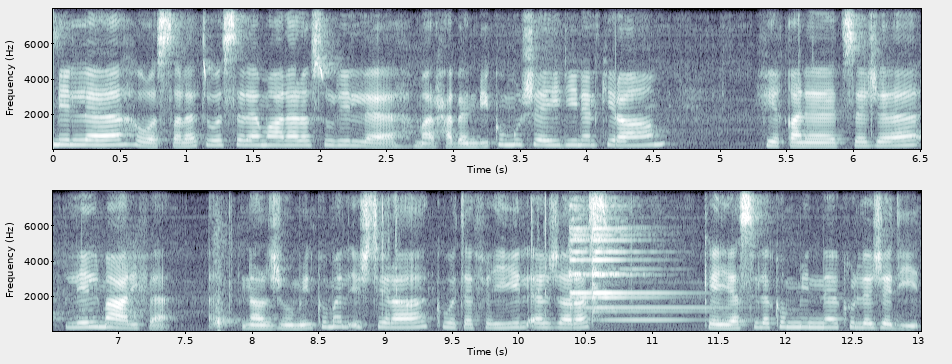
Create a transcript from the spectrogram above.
بسم الله والصلاة والسلام على رسول الله. مرحبا بكم مشاهدينا الكرام في قناة سجاء للمعرفة. نرجو منكم الاشتراك وتفعيل الجرس كي يصلكم منا كل جديد.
